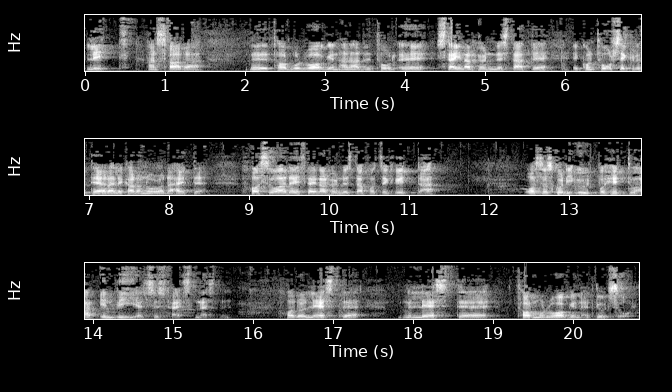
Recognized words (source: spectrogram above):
litt. Han sa det eh, Tormod Vågen han hadde Tor, eh, Steinar Hunnestad eh, kontorsekretær, eller hva det nå det heter. Og så hadde Steinar Hunnestad fått seg hytte. Og så skulle de ut på hytta og ha innvielsesfest, nesten. Og da leste, leste Tormod Vågen et gudsord.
